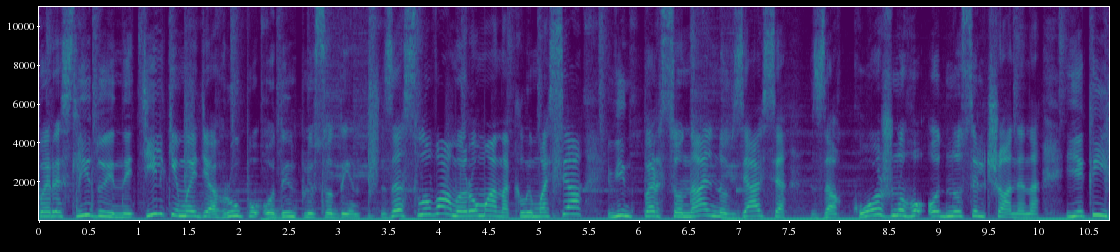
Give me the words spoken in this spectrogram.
переслідує не тільки медіагрупу «1+,1». За словами Романа Климася, він персонально взявся за кожного односельчанина, який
